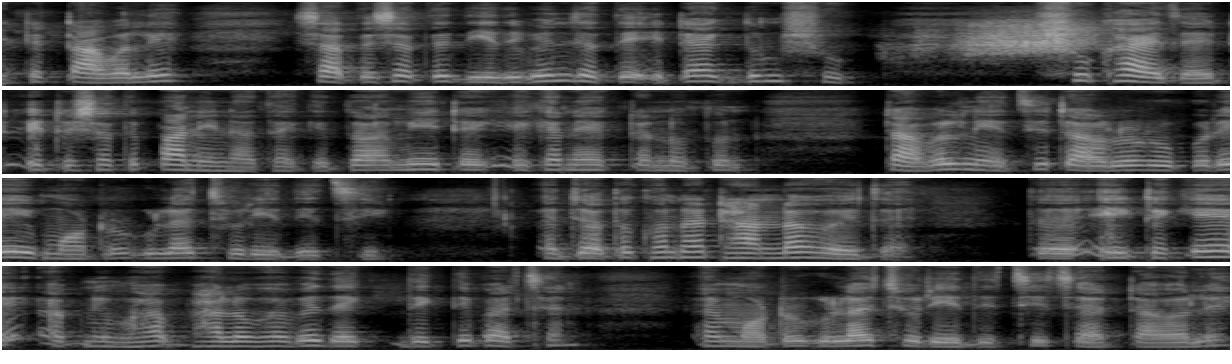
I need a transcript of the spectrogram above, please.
একটা টাওয়ালে সাথে সাথে দিয়ে দিবেন যাতে এটা একদম শুক, শুকায় যায়, এটার সাথে পানি না থাকে। তো আমি এটা এখানে একটা নতুন টাওয়াল নিয়েছি টাওয়ালের উপরে এই মটরগুলো ছড়িয়ে দিচ্ছি যতক্ষণ না ঠান্ডা হয়ে যায়। তো এইটাকে আপনি ভালোভাবে দেখ- দেখতে পাচ্ছেন আমি মটরগুলো ছড়িয়ে দিচ্ছি চার টাওয়ালে।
